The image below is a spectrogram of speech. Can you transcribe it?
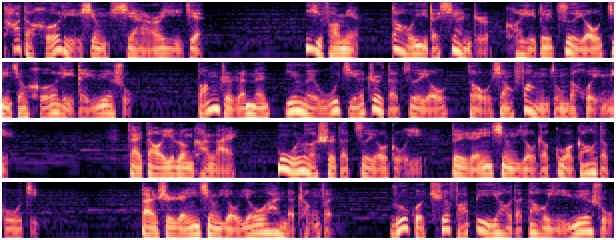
它的合理性显而易见。一方面，道义的限制可以对自由进行合理的约束，防止人们因为无节制的自由走向放纵的毁灭。在道义论看来，穆勒式的自由主义对人性有着过高的估计，但是人性有幽暗的成分，如果缺乏必要的道义约束，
